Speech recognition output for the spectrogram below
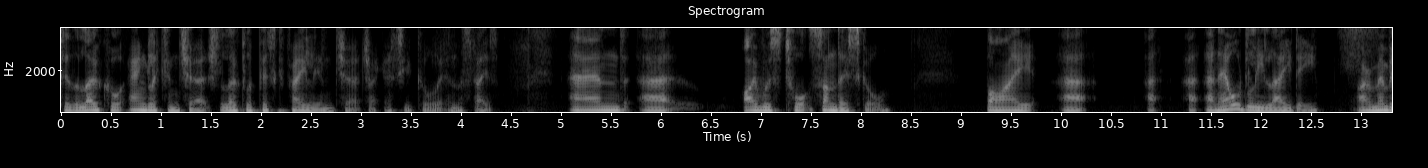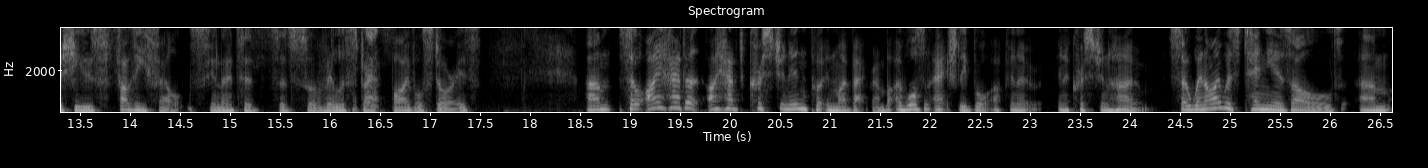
to the local Anglican church, the local Episcopalian church, I guess you'd call it in the states, and uh, I was taught Sunday school by uh, a, a- an elderly lady. I remember she used fuzzy felts, you know, to, to sort of illustrate. Bible stories. Um, so I had a I had Christian input in my background, but I wasn't actually brought up in a in a Christian home. So when I was ten years old, um,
